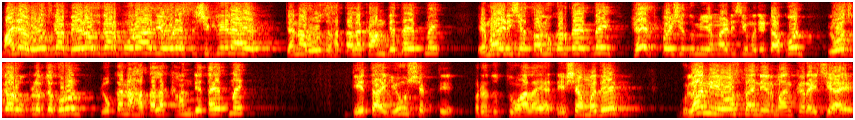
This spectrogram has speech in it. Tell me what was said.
माझ्या रोजगार बेरोजगार पोरं आज एवढे शिकलेले आहेत. त्यांना रोज हाताला काम देता येत नाही. एमआयडीसी चालू करता येत नाही. हेच पैसे तुम्ही एमआयडीसी मध्ये टाकून रोजगार उपलब्ध करून लोकांना हाताला काम देता येत नाही. देता येऊ शकते परंतु तुम्हाला या देशामध्ये गुलामी व्यवस्था निर्माण करायची आहे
